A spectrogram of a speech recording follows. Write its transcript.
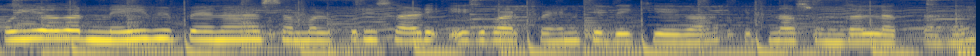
कोई अगर नहीं भी पहना है, संबलपुरी साड़ी एक बार पहन के देखिएगा, कितना सुंदर लगता है।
